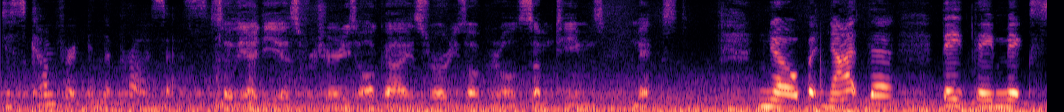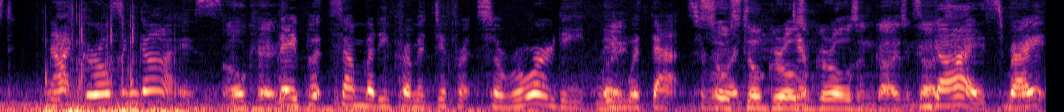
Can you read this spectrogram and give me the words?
discomfort in the process. So the idea is fraternities all guys, sororities all girls, some teams mixed. No, but not the they they mixed not girls and guys. Okay. They put somebody from a different sorority Right. in with that so sorority. still girls Diff- and girls and guys and guys. guys, right?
